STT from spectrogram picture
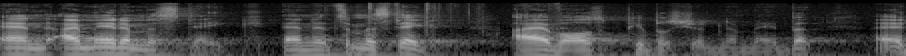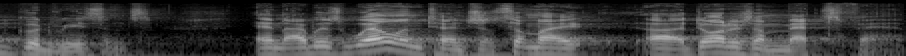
and I made a mistake. And it's a mistake I have all people shouldn't have made, but I had good reasons. And I was well intentioned. So, my uh, daughter's a Mets fan,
